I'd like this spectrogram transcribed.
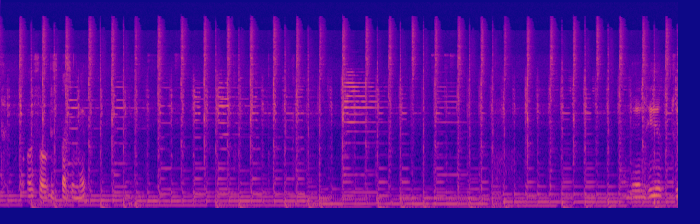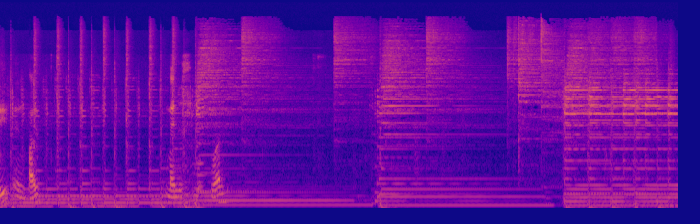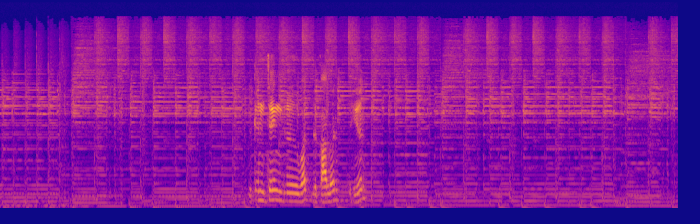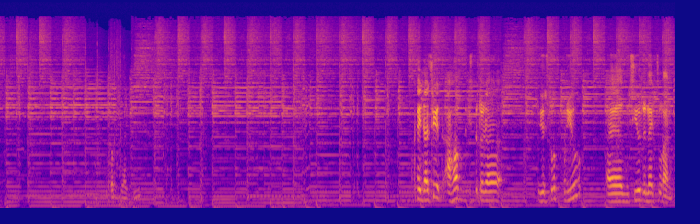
also this person name. And then here 3 and 5 minus 1 you can change the what the color here? Okay that's it. I hope this tutorial useful for you and see you the next one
